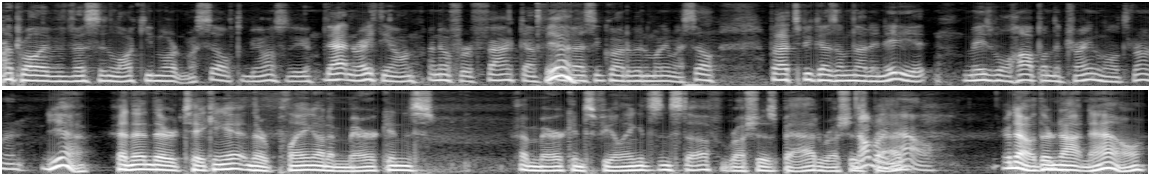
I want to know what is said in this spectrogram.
I probably have invested in Lockheed Martin myself, to be honest with you. That and Raytheon. I know for a fact I've Yeah. invested quite a bit of money myself, but that's because I'm not an idiot. May as well hop on the train while it's running. Yeah, and then they're taking it and they're playing on Americans, Americans' feelings and stuff. Russia's bad. Russia's Not bad. right now. No, they're not now.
